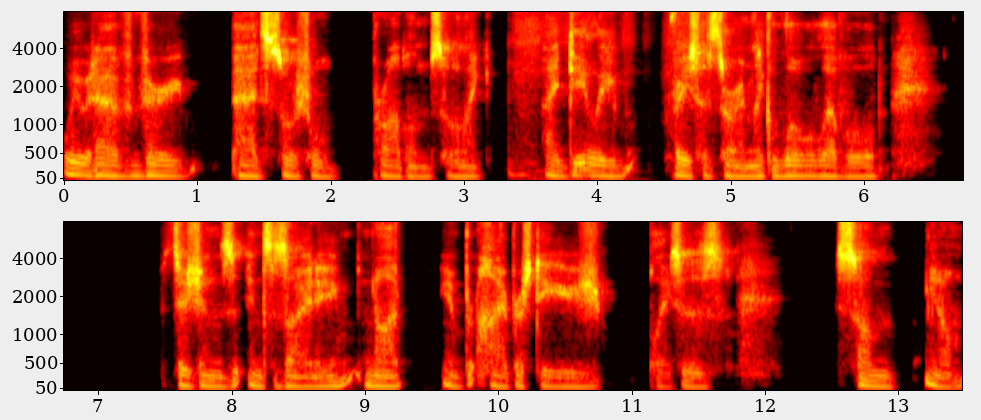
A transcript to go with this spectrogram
we would have very bad social problems. So, like, ideally, racists are in like low level positions in society, not in high prestige places. Some, you know,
